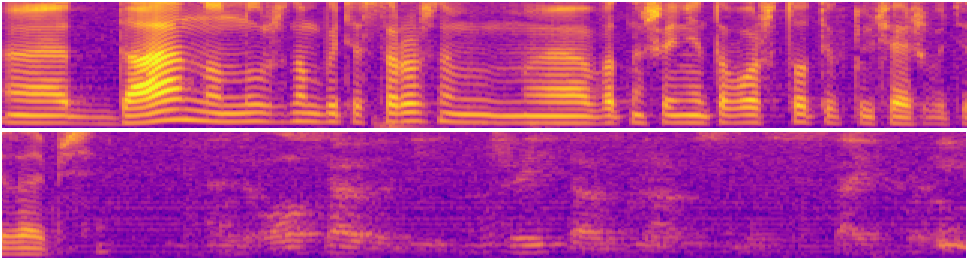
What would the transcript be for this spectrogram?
Э, да, но нужно быть осторожным э, в отношении того, что ты включаешь в эти записи. And also that you treat those notes as sacred.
